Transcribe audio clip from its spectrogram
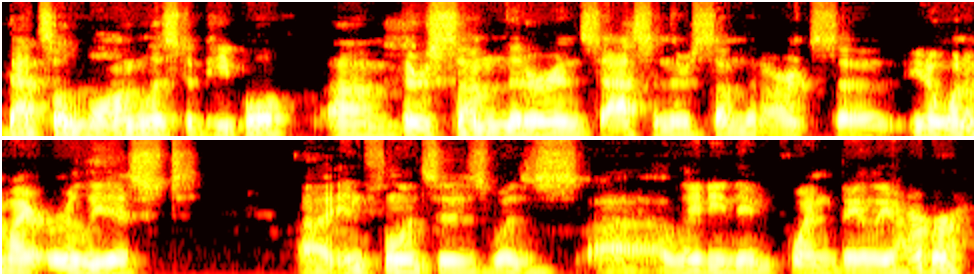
that's a long list of people. Um, there's some that are in SaaS and there's some that aren't. So, you know, one of my earliest uh, influences was uh, a lady named Gwen Bailey Harbor,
